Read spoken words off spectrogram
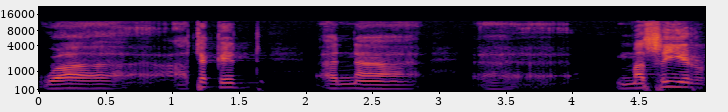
وأعتقد أن آه، مصير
